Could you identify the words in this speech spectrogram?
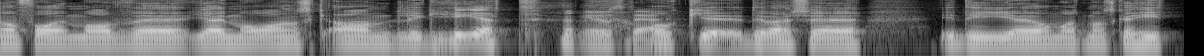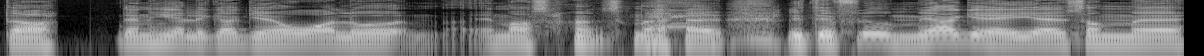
någon form av eh, germansk andlighet och eh, diverse idéer om att man ska hitta den heliga graal och en massa sådana här lite flummiga grejer som, eh,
